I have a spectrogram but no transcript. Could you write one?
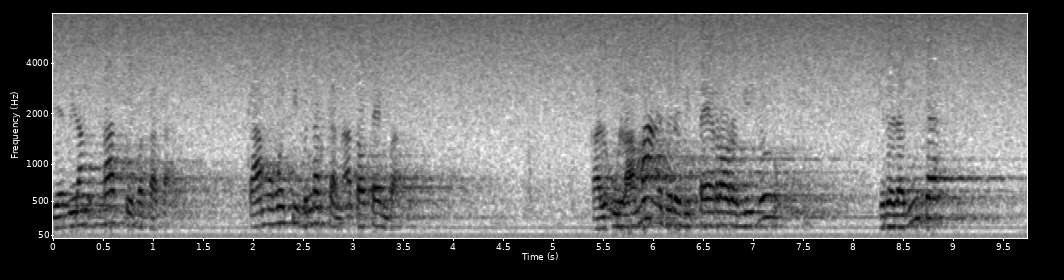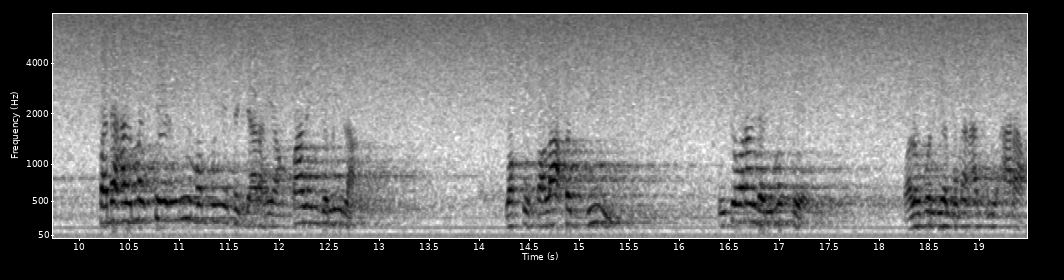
Dia bilang satu perkataan. Kamu mesti benarkan atau tembak. Kalau ulama sudah diteror gitu, tidak bisa. Padahal Mesir ini mempunyai sejarah yang paling gemilang. Waktu Salahuddin itu orang dari Mesir, walaupun dia bukan asli Arab.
